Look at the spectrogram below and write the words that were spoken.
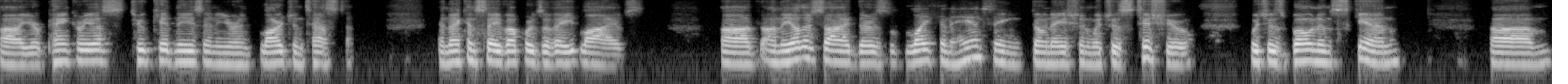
uh, your pancreas, two kidneys, and your large intestine. And that can save upwards of eight lives. Uh, on the other side, there's life enhancing donation, which is tissue, which is bone and skin. Um,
